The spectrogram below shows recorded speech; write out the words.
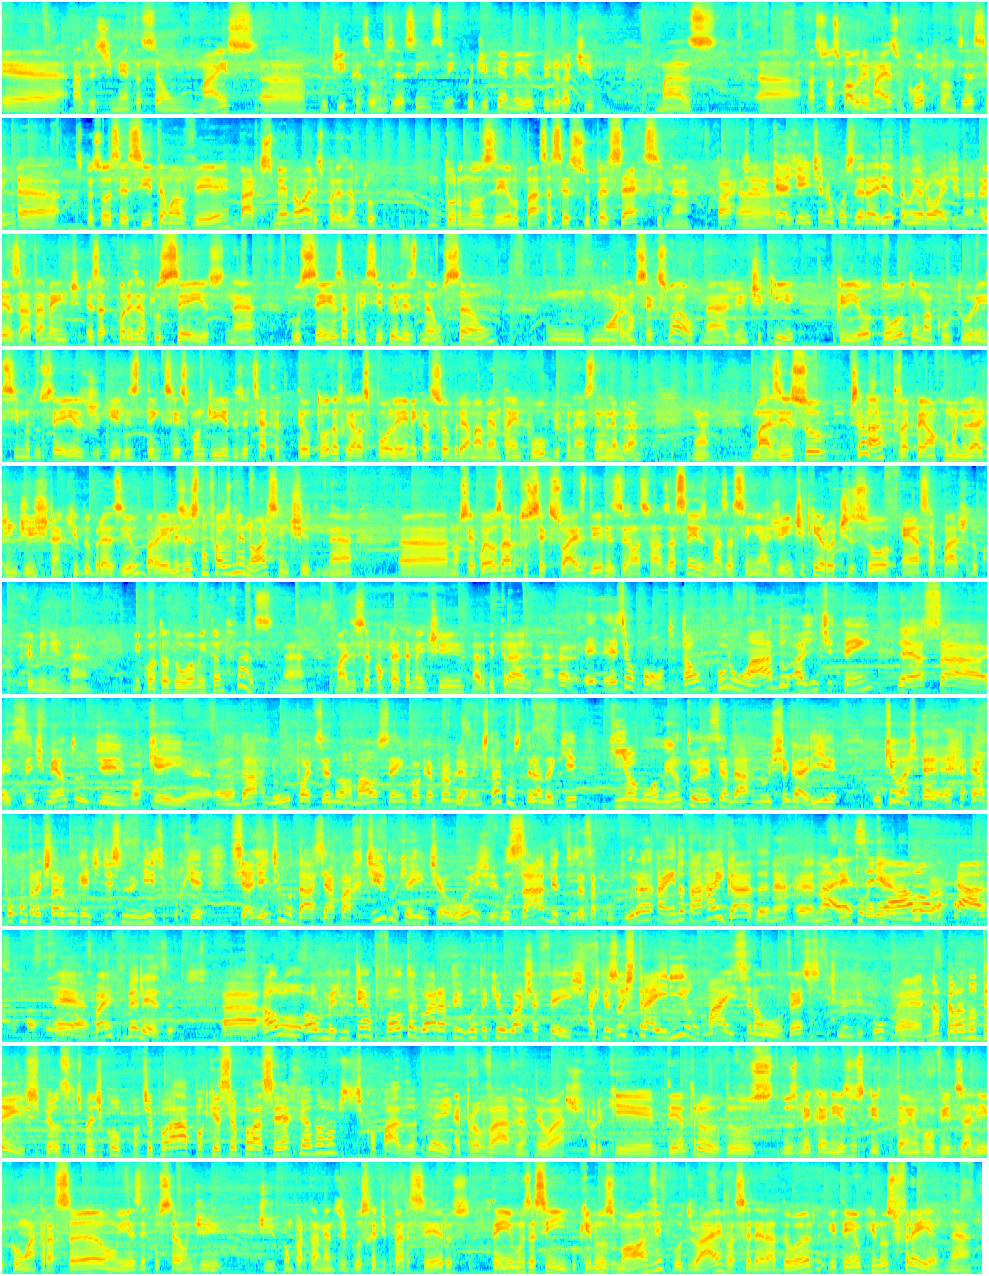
é, as vestimentas são mais ah, pudicas, vamos dizer assim, se bem que pudica é meio pejorativo, mas ah, as pessoas cobrem mais o corpo, vamos dizer assim, ah, as pessoas se excitam a ver partes menores, por exemplo, um tornozelo passa a ser super sexy, né? Parte Ah. que a gente não consideraria tão erógena, né? Exatamente. Exa- Por exemplo, os seios, né? Os seios, a princípio, eles não são um, um órgão sexual, né? A gente que criou toda uma cultura em cima dos seios, de que eles têm que ser escondidos, etc. Deu todas aquelas polêmicas sobre amamentar em público, né? Você deve lembrar, né? Mas isso, sei lá, tu vai pegar uma comunidade indígena aqui do Brasil, para eles isso não faz o menor sentido, né? Ah, não sei quais os hábitos sexuais deles relacionados a seios, mas assim, a gente que erotizou essa parte do corpo feminino, né? Enquanto a do homem tanto faz, né? Mas isso é completamente arbitrário, né? É, Esse é o ponto. Então, por um lado, a gente tem essa, esse sentimento de, ok, é, andar nu pode ser normal sem qualquer problema. A gente está considerando aqui que em algum momento esse andar nu chegaria. O que eu acho é, é um pouco contraditório com o que a gente disse no início, porque se a gente mudasse a partir do que a gente é hoje, os hábitos, essa cultura ainda tá arraigada, né? É, não ah, tem é, por que seria a longo prazo, talvez. É, mas beleza. Ah, ao, ao mesmo tempo, volta agora a pergunta que o Guaxa fez. As pessoas trairiam mais se não houvesse o sentimento de culpa? É, não pela nudez, pelo sentimento de culpa. Tipo, ah, porque se eu pular cerca, eu não vou me sentir culpado. E aí? É provável, eu acho. Porque dentro dos, dos mecanismos que estão envolvidos ali com atração e execução de, de comportamentos de busca de parceiros, temos assim, o que nos move, o drive, o acelerador, e tem o que nos freia, né?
